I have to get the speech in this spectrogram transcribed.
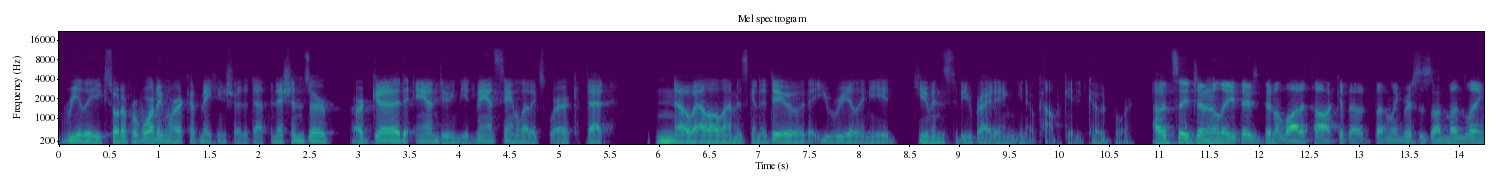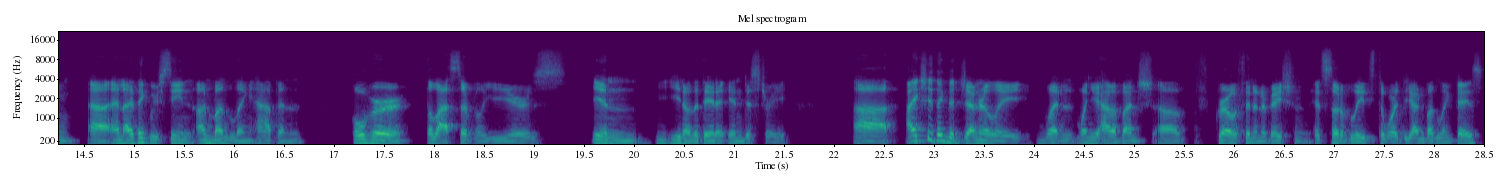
really sort of rewarding work of making sure the definitions are are good and doing the advanced analytics work that no LLM is going to do that you really need humans to be writing, you know, complicated code for. I would say generally there's been a lot of talk about bundling versus unbundling, uh, and I think we've seen unbundling happen over the last several years in you know the data industry. Uh, I actually think that generally when when you have a bunch of growth and innovation, it sort of leads toward the unbundling phase,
